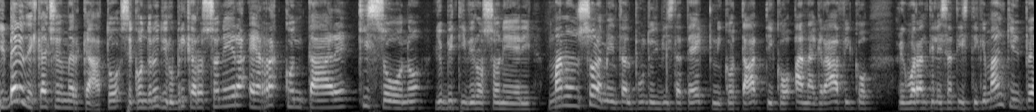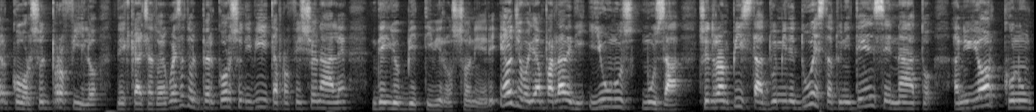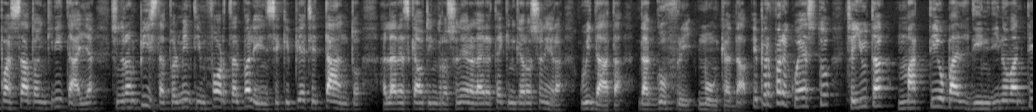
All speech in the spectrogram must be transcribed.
Il bello del calcio del mercato, secondo noi di rubrica rossonera, è raccontare chi sono gli obiettivi rossoneri, ma non solamente dal punto di vista tecnico, tattico, anagrafico, riguardanti le statistiche, ma anche il percorso, il profilo del calciatore. Questo è stato il percorso di vita professionale degli obiettivi rossoneri. E oggi vogliamo parlare di Yunus Musa, centrocampista 2002 statunitense nato a New York con un passato anche in Italia, centrocampista attualmente in forza al Valencia che piace tanto all'area scouting rossonera, all'area tecnica rossonera guidata da Goffrey Moncada. E per fare questo ci aiuta Matteo Baldini di 90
